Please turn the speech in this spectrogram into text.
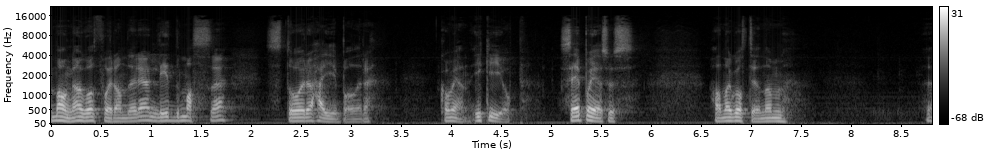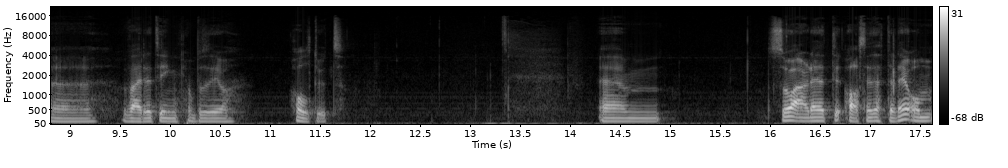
Mange har gått foran dere, lidd masse, står og heier på dere. Kom igjen, ikke gi opp. Se på Jesus. Han har gått gjennom uh, verre ting si, og holdt ut. Um, så er det et avsnitt etter det om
